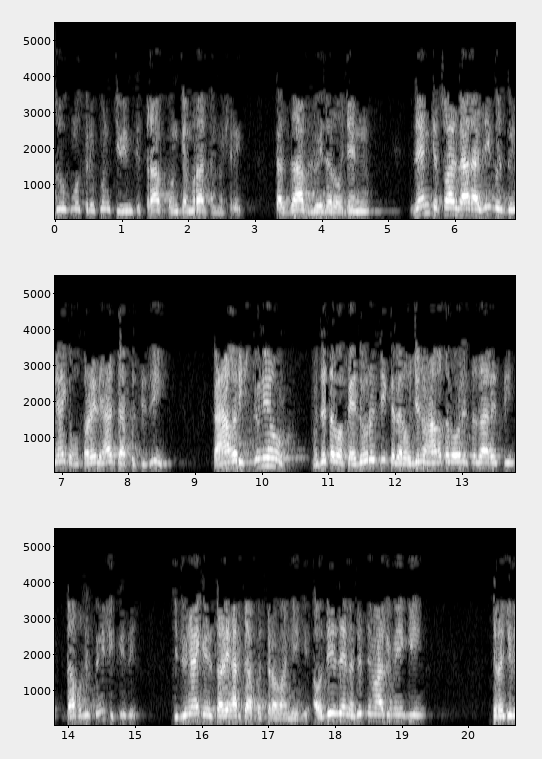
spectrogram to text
څوک مشرکون چې اسراف کوم کې مراد مشرک کذاب لوی دروژن زین کې سوال دار عجیب د دنیا کې غوړې له هر ځای پتیزي که هغه رښتونه یو نو دته به فائدور سي که دروژن هغه ته ولې سزا رسي دا خو دې څه شي کېږي چې دنیا کې سړی هر چا پس روانيږي او دې ځای نه دې معلومیږي چې رجل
